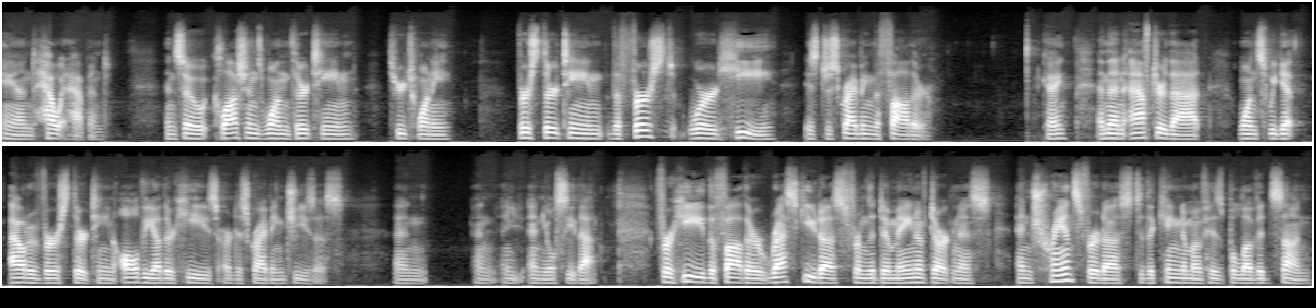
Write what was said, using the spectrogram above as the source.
and how it happened. And so Colossians 1:13 through 20 verse 13 the first word he is describing the father. Okay? And then after that once we get out of verse 13 all the other he's are describing Jesus. And and, and you'll see that. For he, the Father, rescued us from the domain of darkness and transferred us to the kingdom of his beloved Son.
